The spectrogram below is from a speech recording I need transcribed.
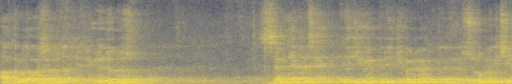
Ankara Oda Başkanımıza teşekkür ediyoruz. Seminerimizin birinci gün birinci bölüm e, sunumu için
